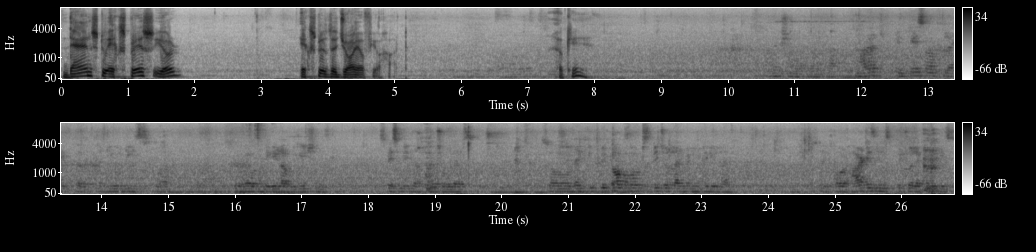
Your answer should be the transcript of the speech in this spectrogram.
dance to express your express the joy of your heart okay in case of like the, the devotees who, are, who material obligations, especially the householders. So, like if we talk about spiritual life and material life, our heart is in spiritual activities,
